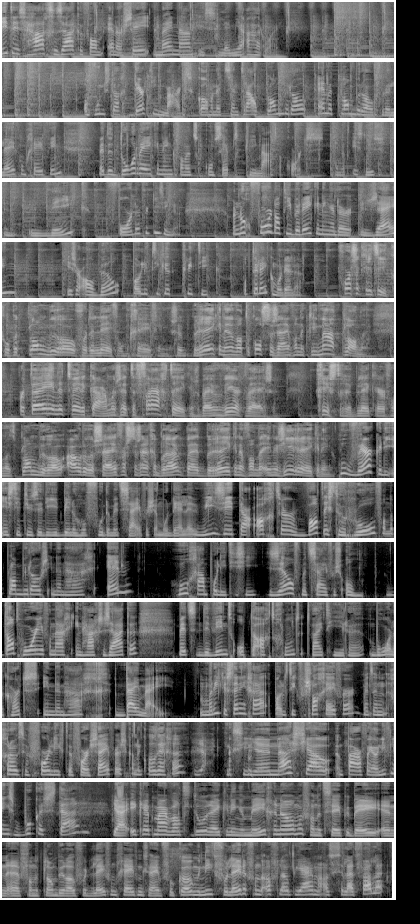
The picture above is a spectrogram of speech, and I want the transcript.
Dit is Haagse Zaken van NRC. Mijn naam is Lemia Aharwai. Op woensdag 13 maart komen het Centraal Planbureau en het Planbureau voor de Leefomgeving met de doorrekening van het concept Klimaatakkoord. En dat is dus een week voor de verkiezingen. Maar nog voordat die berekeningen er zijn, is er al wel politieke kritiek op de rekenmodellen. Forse kritiek op het Planbureau voor de Leefomgeving. Ze berekenen wat de kosten zijn van de klimaatplannen. Partijen in de Tweede Kamer zetten vraagtekens bij hun werkwijze. Gisteren bleek er van het planbureau oudere cijfers te zijn gebruikt bij het berekenen van de energierekening. Hoe werken die instituten die het Binnenhof voeden met cijfers en modellen? Wie zit daarachter? Wat is de rol van de planbureaus in Den Haag? En hoe gaan politici zelf met cijfers om? Dat hoor je vandaag in Haagse Zaken. Met de wind op de achtergrond. Het waait hier eh, behoorlijk hard in Den Haag. Bij mij Marieke Stellinga, politiek verslaggever. Met een grote voorliefde voor cijfers, kan ik wel zeggen. Ja. Ik zie uh, naast jou een paar van jouw lievelingsboeken staan. Ja, ik heb maar wat doorrekeningen meegenomen van het CPB en uh, van het Planbureau voor de Leefomgeving. Zijn volkomen niet volledig van de afgelopen jaar, maar als ik ze laat vallen,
